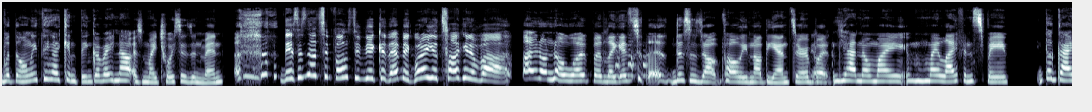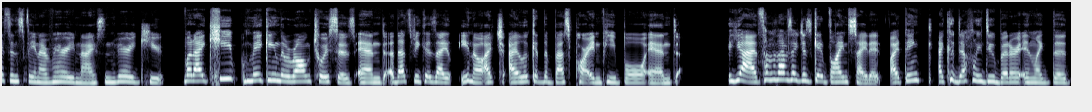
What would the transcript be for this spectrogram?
but the only thing I can think of right now is my choices in men. this is not supposed to be academic. What are you talking about? I don't know what, but like it's uh, this is not probably not the answer, but yeah, no, my my life in Spain, the guys in Spain are very nice and very cute. But I keep making the wrong choices, and that's because I, you know, I I look at the best part in people, and yeah, sometimes I just get blindsided. I think I could definitely do better in like the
